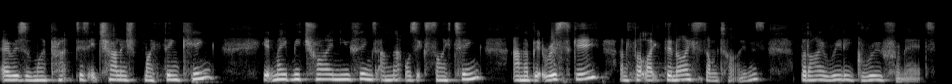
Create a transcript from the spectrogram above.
areas of my practice. It challenged my thinking. it made me try new things, and that was exciting and a bit risky and felt like thin ice sometimes, but I really grew from it.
